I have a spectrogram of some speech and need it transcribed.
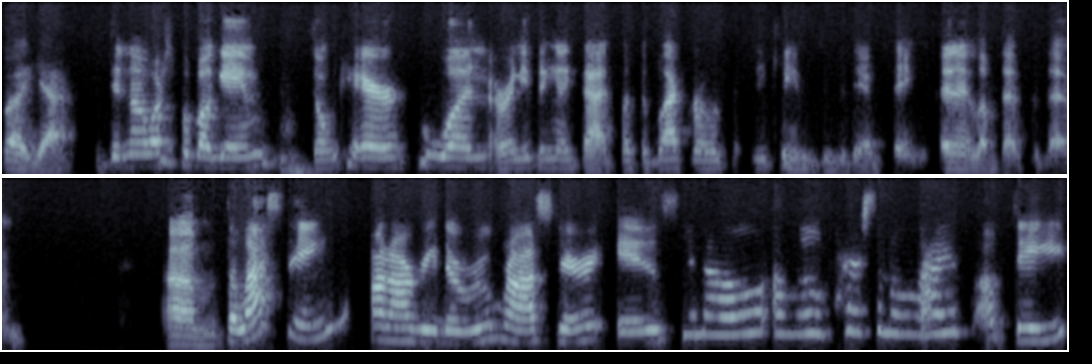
But yeah, did not watch the football game. Don't care who won or anything like that. But the black girls, they came to do the damn thing. And I love that for them. Um, the last thing on our Read the Room roster is, you know, a little personal life update.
